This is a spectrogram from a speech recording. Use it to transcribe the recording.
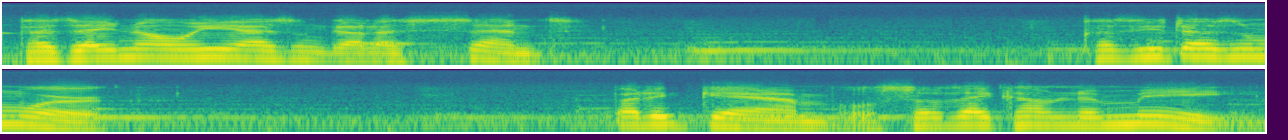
because they know he hasn't got a cent because he doesn't work. But he gambles, so they come to me.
